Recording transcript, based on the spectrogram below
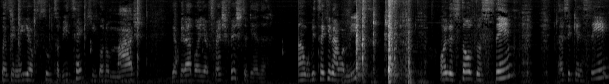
because you need your soup to be thick. You're to mash your bitter and your fresh fish together. And we'll be taking our meat on the stove to steam. As you can see,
